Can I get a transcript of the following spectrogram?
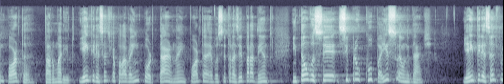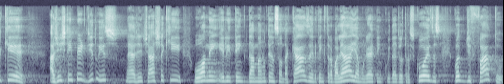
importa para o marido. E é interessante que a palavra importar, né, importa é você trazer para dentro. Então você se preocupa, isso é unidade. E é interessante porque a gente tem perdido isso. Né? A gente acha que o homem ele tem que dar manutenção da casa, ele tem que trabalhar e a mulher tem que cuidar de outras coisas, quando de fato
